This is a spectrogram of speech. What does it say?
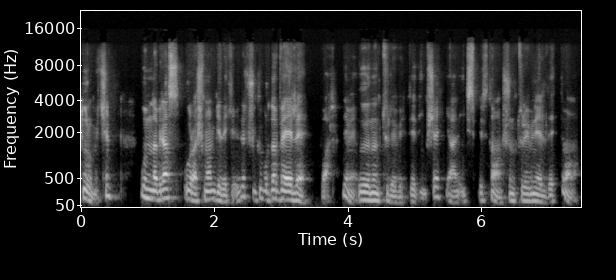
durum için bununla biraz uğraşmam gerekebilir. Çünkü burada VL var değil mi? I'nın türevi dediğim şey. Yani X1 tamam şunun türevini elde ettim ama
